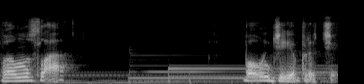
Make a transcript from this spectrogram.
vamos lá. Bom dia para ti.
